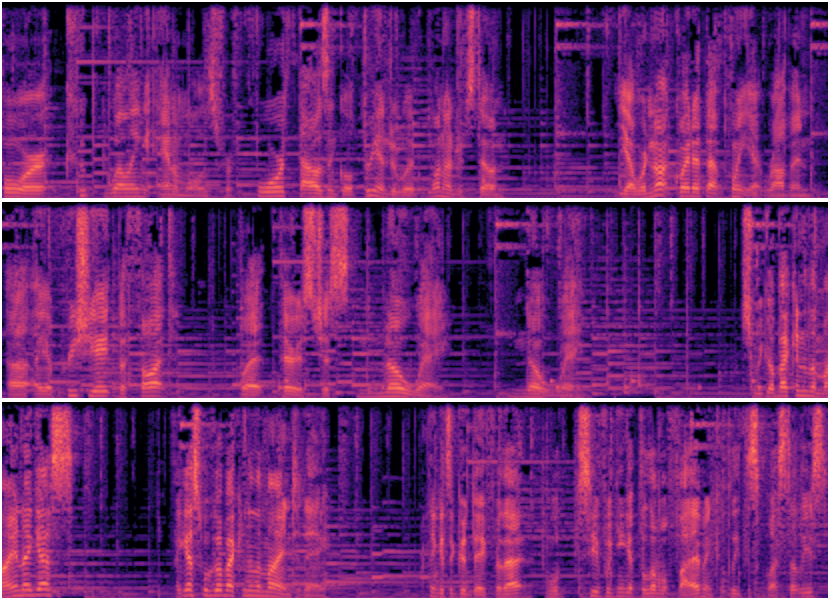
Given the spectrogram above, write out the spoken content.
for coop dwelling animals for 4,000 gold, 300 wood, 100 stone. Yeah, we're not quite at that point yet, Robin. Uh, I appreciate the thought, but there is just no way. No way. Should we go back into the mine, I guess? I guess we'll go back into the mine today. I think it's a good day for that. We'll see if we can get to level 5 and complete this quest at least.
